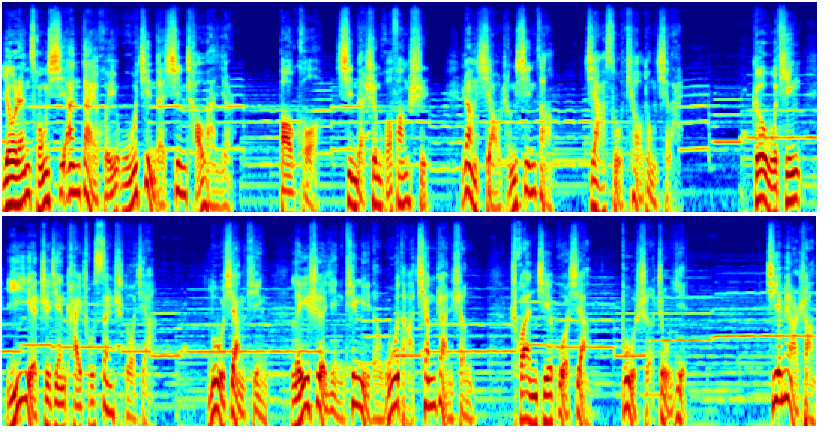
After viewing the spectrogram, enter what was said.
有人从西安带回无尽的新潮玩意儿，包括新的生活方式，让小城心脏。加速跳动起来，歌舞厅一夜之间开出三十多家，录像厅、镭射影厅里的武打枪战声，穿街过巷，不舍昼夜。街面上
